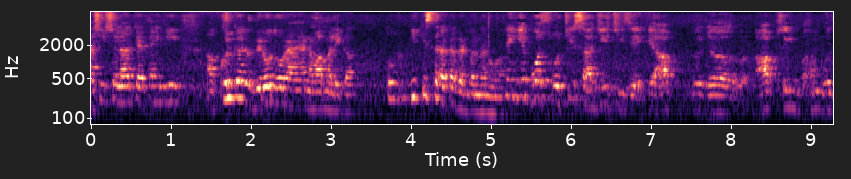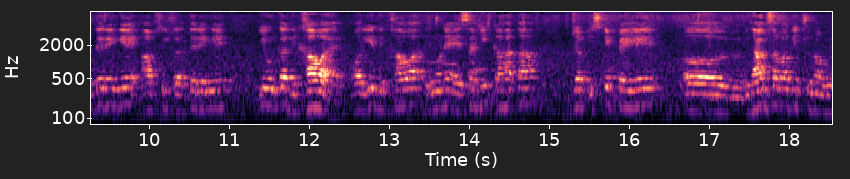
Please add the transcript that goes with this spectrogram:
आशीष शेलार कहते हैं कि खुलकर विरोध हो रहा है नवाब मलिक का। तो ये किस तरह का गठबंधन हुआ? ये बहुत सोची साझी चीज़ है कि आप आप सिर्फ़, हम बोलते रहेंगे, आप सिर्फ़ करते रहेंगे, ये उनका दिखावा है। और ये दिखावा इन्होंने ऐसा ही कहा था जब इसके पहले विधानसभा के चुनाव हुए।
